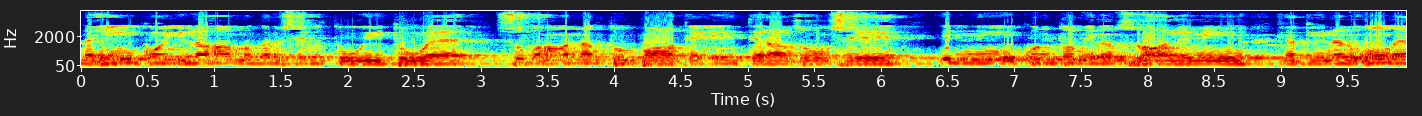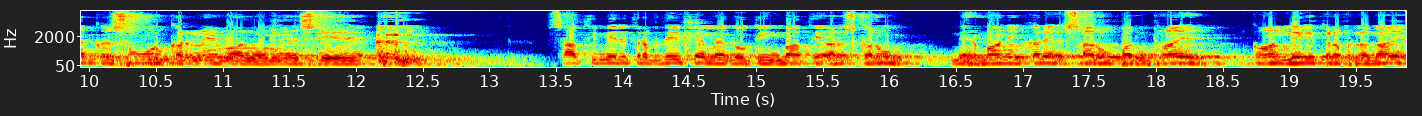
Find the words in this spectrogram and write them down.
नहीं कोई इलाहा मगर सिर्फ़ तू ही तू है। सुबहानक, तू पाक एतराजों से। इन्नी कुन तो मिन यकीनन हूँ मैं कसूर करने वालों में से। साथी, मेरी तरफ़ देखें, मैं दो तीन बातें अर्ज़ करूँ। मेहरबानी करें, सर ऊपर उठाएँ, कान मेरी तरफ़ लगाएँ।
